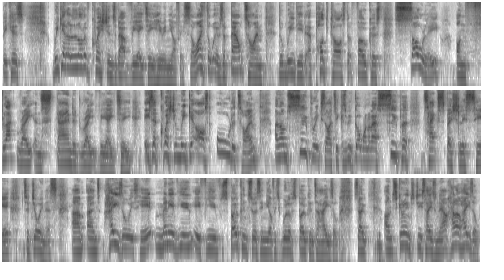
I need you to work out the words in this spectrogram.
because we get a lot of questions about VAT here in the office. So I thought it was about time that we did a podcast that focused solely on flat rate and standard rate VAT. It's a question we get asked all the time and I'm super excited because we've got one of our super tax specialists here to join us. Um, and Hazel is here. Many of you if you've spoken spoken to us in the office will have spoken to Hazel. So I'm just going to introduce Hazel now. Hello, Hazel.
